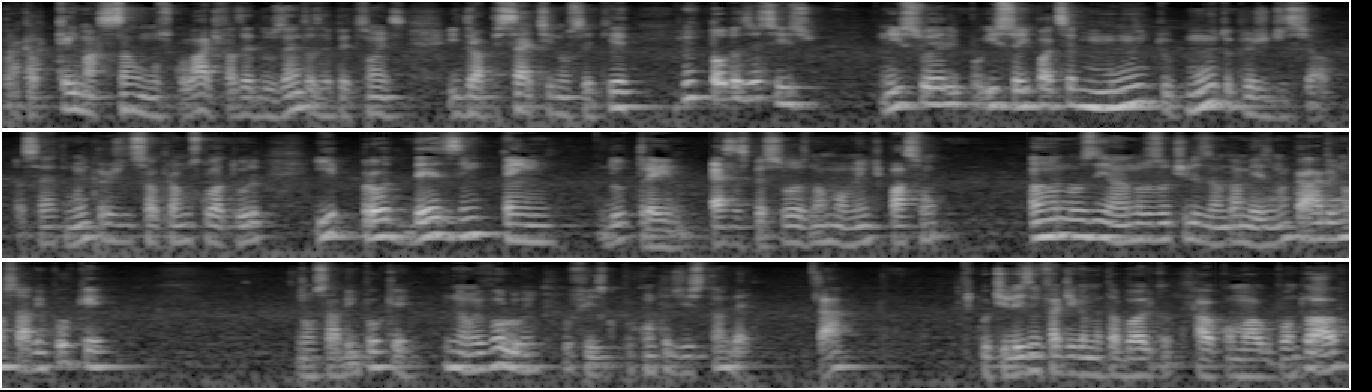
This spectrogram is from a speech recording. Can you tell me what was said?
por aquela queimação muscular de fazer 200 repetições e drop set e não sei o que, em todo exercício. Isso, ele, isso aí pode ser muito, muito prejudicial, tá certo? Muito prejudicial para a musculatura e pro desempenho do treino. Essas pessoas normalmente passam anos e anos utilizando a mesma carga e não sabem por quê. Não sabem por quê. E não evoluem o físico por conta disso também, tá? Utilizem fadiga metabólica como algo pontual,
